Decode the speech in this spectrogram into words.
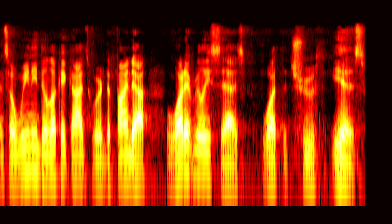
And so we need to look at God's Word to find out what it really says, what the truth is.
